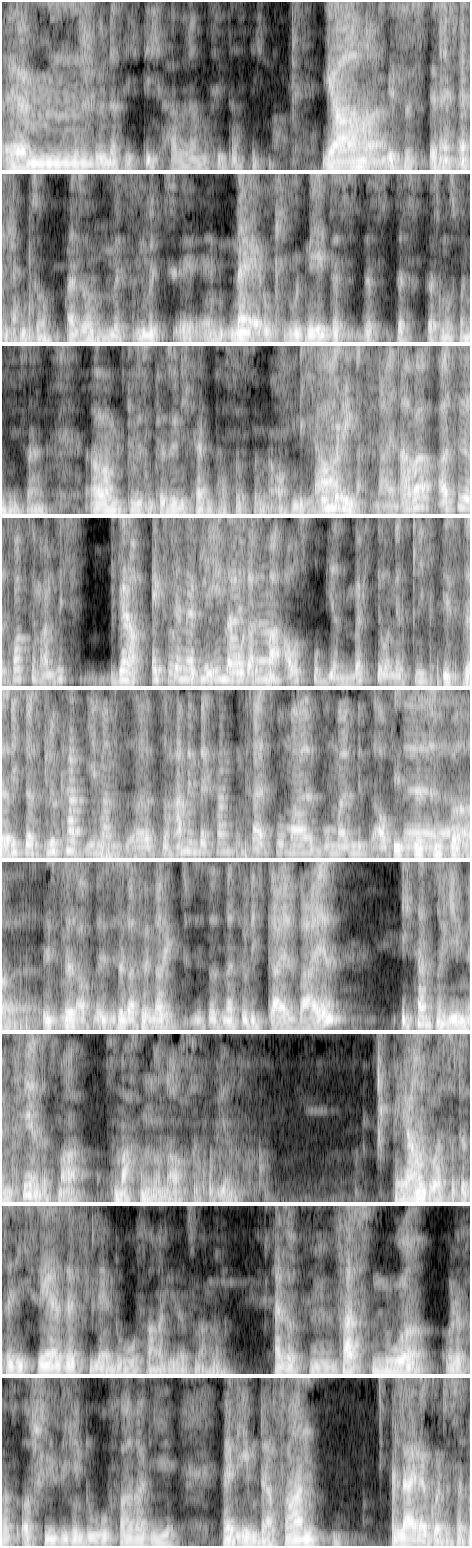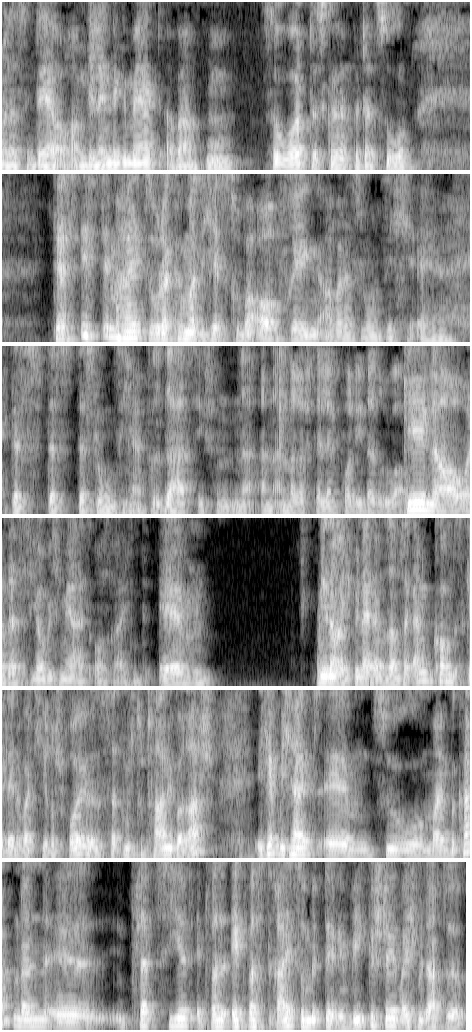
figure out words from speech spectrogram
Ähm, Es ist schön, dass ich dich habe, dann muss ich das nicht machen. Ja, Ja. ist es, es ist wirklich gut so. Also mit, mit, äh, naja, okay, gut, nee, das, das, das, das muss man hier nicht sagen. Aber mit gewissen Persönlichkeiten passt das dann auch nicht unbedingt. na- Nein, aber, aber, es ist ja trotzdem an sich genau, externer für den, wo Dienstleister. das mal ausprobieren möchte und jetzt nicht, Ist das- nicht das Glück hat, jemand äh, zu haben im Bekanntenkreis, wo mal, wo mal mit auf Ist eine, das super? äh, Ist das- eine- ist das na- perfekt? ist das natürlich geil, weil ich kann es nur jedem empfehlen, das mal zu machen und auszuprobieren. Ja, und du hast doch tatsächlich sehr, sehr viele Enduro-Fahrer, die das machen. Also Mhm. fast nur oder fast ausschließlich Enduro-Fahrer, die halt eben da fahren. Leider Gottes hat man das hinterher auch am Gelände gemerkt, aber Mhm. so what, das gehört mit dazu. Das ist im halt so, da kann man sich jetzt drüber aufregen, aber das lohnt sich, äh, das, das, das lohnt sich einfach. Du hast dich schon an anderer Stelle im Poddy darüber Genau, und das ist, glaube ich, mehr als ausreichend. Ähm, genau, ich bin halt am Samstag angekommen, das Gelände war tierisch voll, das hat mich total überrascht. Ich habe mich halt ähm, zu meinem Bekannten dann äh, platziert, etwas, etwas dreist so mitten in den Weg gestellt, weil ich mir dachte,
